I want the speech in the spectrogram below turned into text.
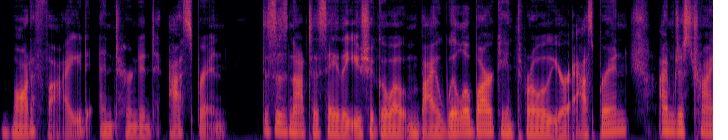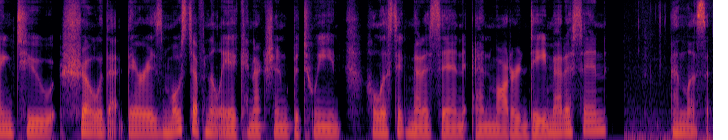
modified and turned into aspirin. This is not to say that you should go out and buy willow bark and throw out your aspirin. I'm just trying to show that there is most definitely a connection between holistic medicine and modern day medicine. And listen,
